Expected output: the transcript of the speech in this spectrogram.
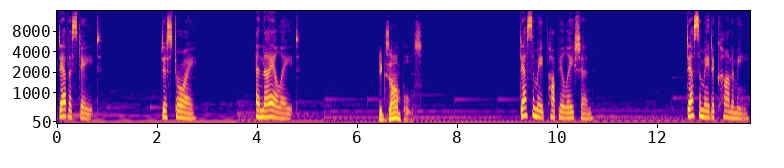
Devastate, Destroy, Annihilate, Examples. Decimate population, Decimate economy.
